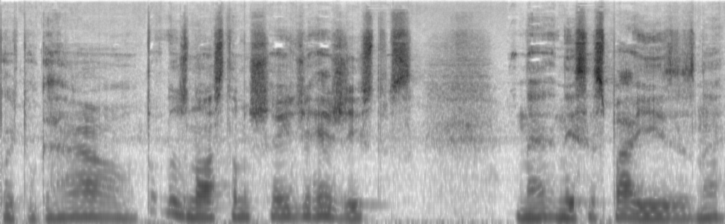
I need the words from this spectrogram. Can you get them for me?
Portugal, todos nós estamos cheios de registros né, nesses países, né?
